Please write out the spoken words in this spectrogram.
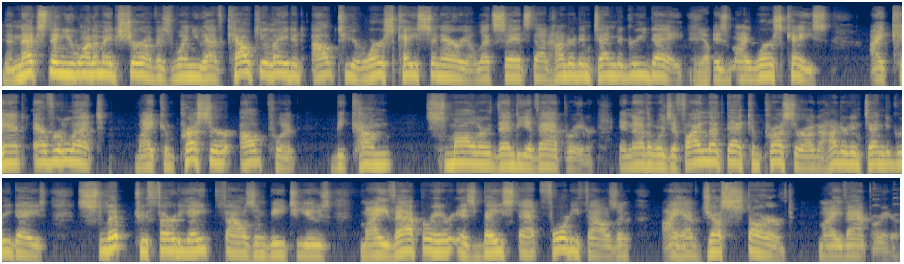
The next thing you want to make sure of is when you have calculated out to your worst case scenario. Let's say it's that 110 degree day Yep. is my worst case. I can't ever let my compressor output become smaller than the evaporator. In other words, if I let that compressor on 110 degree days slip to 38,000 BTUs, my evaporator is based at 40,000. I have just starved my evaporator.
